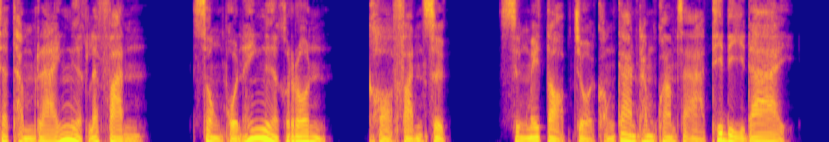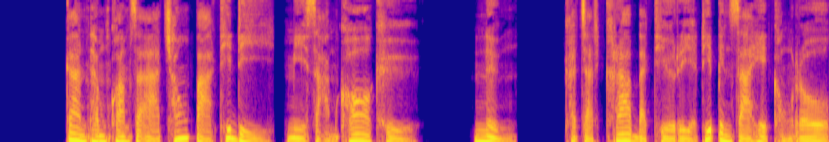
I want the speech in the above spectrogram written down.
จะทำร้ายเหงือกและฟัน ส่งผลให้เหงือกร่นคอฟันสึก ซึ่งไม่ตอบโจทย์ของการทำความสะอาดที่ดีได้ การทำความสะอาดช่องปากที่ดีมี 3 ข้อคือ 1. ขจัดคราบแบคทีเรียที่เป็นสาเหตุของโรค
